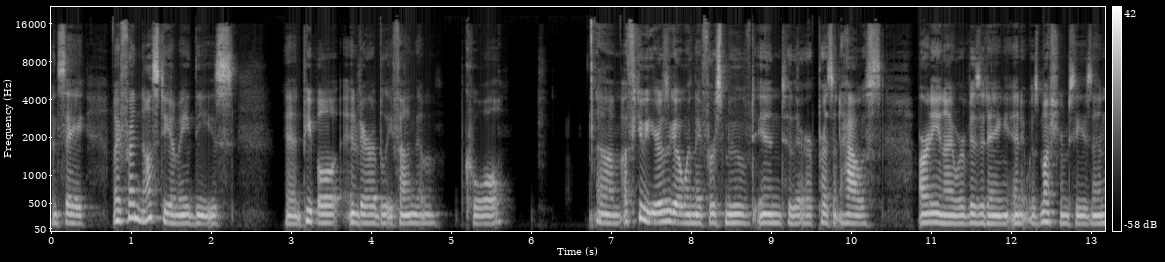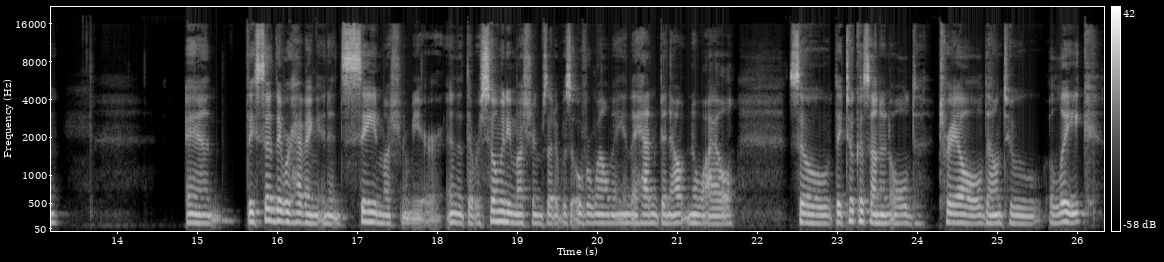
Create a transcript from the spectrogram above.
and say, my friend Nastia made these. And people invariably find them cool. Um, a few years ago, when they first moved into their present house, Arnie and I were visiting, and it was mushroom season. And they said they were having an insane mushroom year and that there were so many mushrooms that it was overwhelming and they hadn't been out in a while. So they took us on an old trail down to a lake,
